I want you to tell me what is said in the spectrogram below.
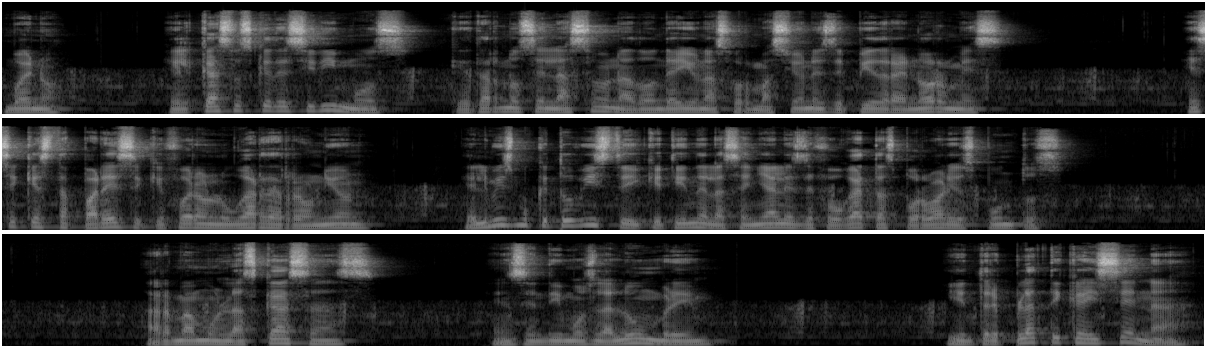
Bueno, el caso es que decidimos quedarnos en la zona donde hay unas formaciones de piedra enormes, ese que hasta parece que fuera un lugar de reunión, el mismo que tuviste y que tiene las señales de fogatas por varios puntos. Armamos las casas, encendimos la lumbre, y entre plática y cena,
